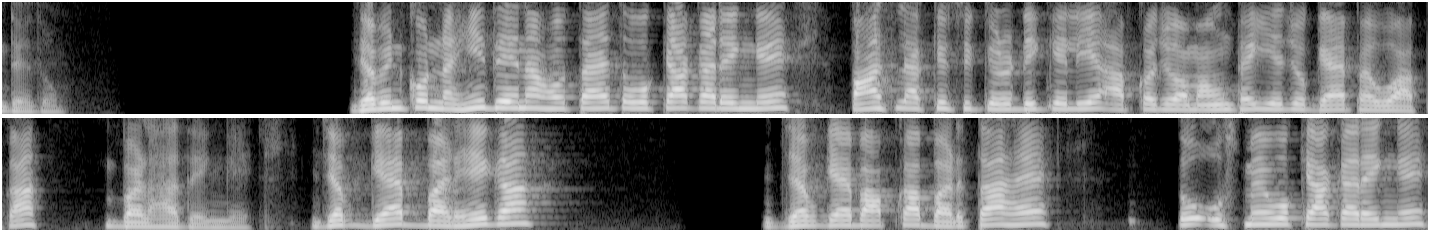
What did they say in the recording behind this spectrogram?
दे दो। जब इनको नहीं देना होता है तो वो क्या करेंगे, पाँच लाख की सिक्योरिटी के लिए आपका जो अमाउंट है, ये जो गैप है, वो आपका बढ़ा देंगे। जब गैप बढ़ेगा, जब गैप आपका बढ़ता है तो उसमें वो क्या करेंगे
